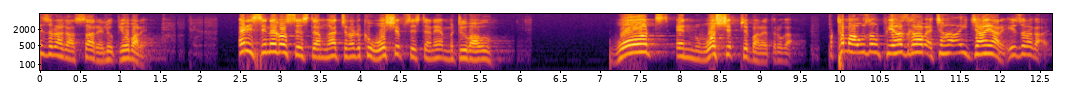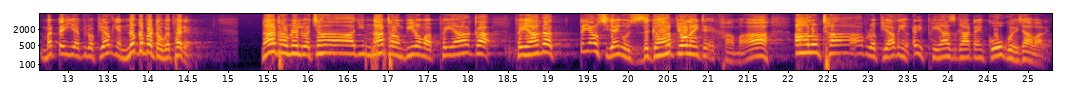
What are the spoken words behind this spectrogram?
Israel ကစတယ်လို့ပြောပါတယ်အဲ့ဒီ synagogue system ကကျွန်တော်တို့ခု worship system နဲ့မတူပါဘူး words and worship ဖြစ်ပါတယ်သူတို့ကပထမဦးဆုံးဘုရားစကားပဲအချားကြီးကြားရတယ် Israel ကမတ်တရပြီးတော့ဘုရားသခင်နှုတ်ကပတ်တော်ပဲဖတ်တယ်နားထောင်တဲ့လူအချားကြီးနားထောင်ပြီးတော့မှဘုရားကဘုရားကတ ယောက်စီတိုင်းကိုစကားပြောလိုက်တဲ့အခါမှာအားလုံးထားပြီးတော့ဘုရားသခင်အဲ့ဒီဘုရားစကားတိုင်းကိုးကွယ်ကြပါတယ်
